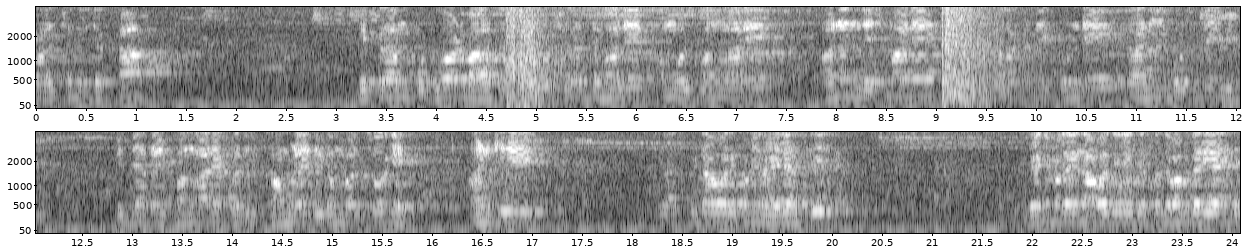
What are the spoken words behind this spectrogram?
बालचंद्र जगताप विक्रम कुटवड बाळासाहेब शरद धमाले अमोल पांगारे आनंद देशमाने मलाकटे कोंडे राणी भोसले वि विद्याताई पांगारे प्रदीप कांबळे दिगंबर चोरगे. आणखी व्यासपीठावर कोणी राहिले असतील? ज्यांनी मला ही नावं दिली त्याचं जबाबदारी आहे.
